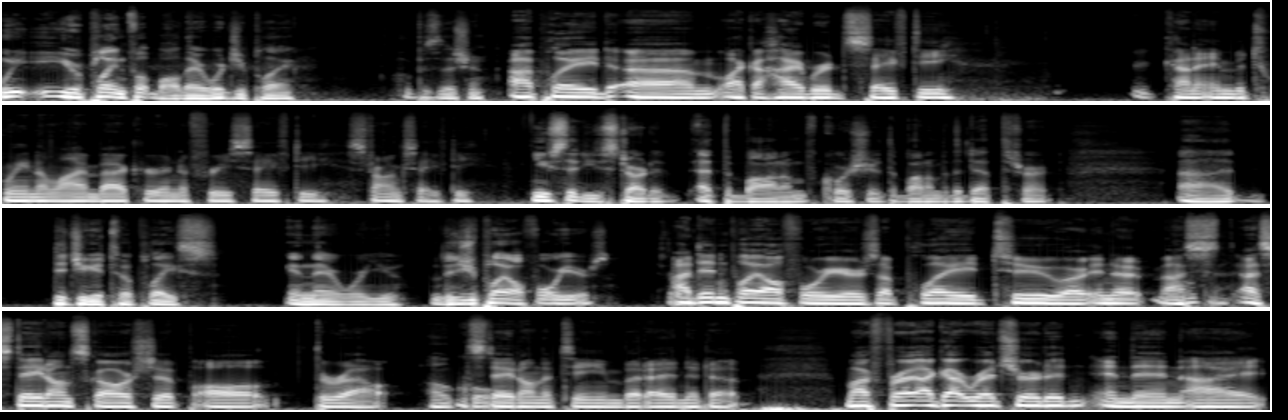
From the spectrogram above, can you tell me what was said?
When you were playing football there, where'd you play? What position? I played um, like a hybrid safety, kind of in between a linebacker and a free safety, strong safety. You said you started at the bottom. Of course, you're at the bottom of the depth chart. Uh, did you get to a place in there where you did you play all four years? I didn't play all four years. I played two. Or in a, I, Okay. I stayed on scholarship all throughout. Oh, cool. Stayed on the team, but I ended up my fre- I got redshirted, and then I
